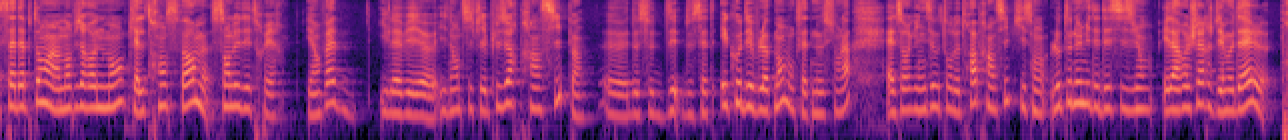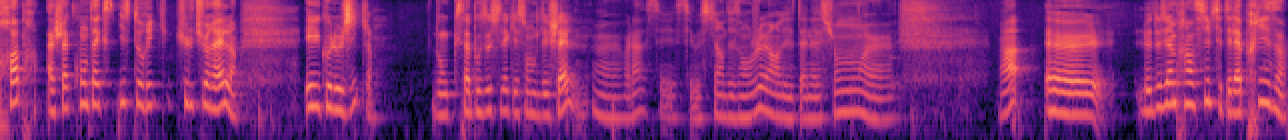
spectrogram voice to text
s'adaptant à un environnement qu'elles transforment sans le détruire. Et en fait, il avait euh, identifié plusieurs principes euh, de, ce de cet éco-développement, donc cette notion-là. Elle s'organisait autour de trois principes qui sont l'autonomie des décisions et la recherche des modèles propres à chaque contexte historique, culturel et écologique. Donc ça pose aussi la question de l'échelle. Euh, voilà, c'est aussi un des enjeux, hein, les États-nations. Voilà. Le deuxième principe, c'était la prise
